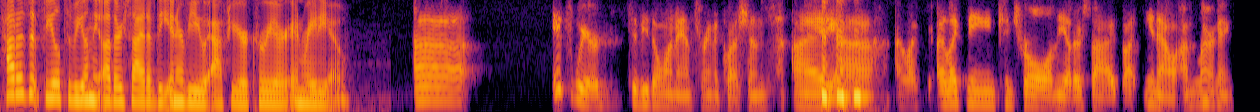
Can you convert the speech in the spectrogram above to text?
How does it feel to be on the other side of the interview after your career in radio? Uh, it's weird to be the one answering the questions. I uh, I like I like being in control on the other side, but you know I'm learning.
